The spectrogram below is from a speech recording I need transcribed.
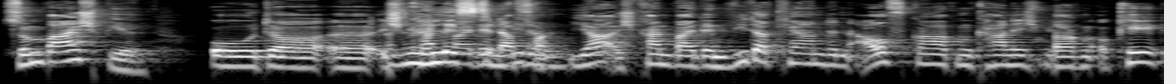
Zum Beispiel. Oder äh, ich also kann bei den davon. Ja, ich kann bei den wiederkehrenden Aufgaben kann ich sagen, okay,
